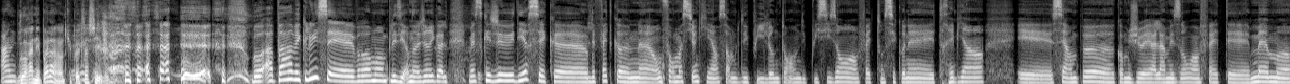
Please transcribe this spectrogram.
un des- Gora n'est pas là, hein, tu peux te lâcher. bon, à part avec lui, c'est vraiment un plaisir. Non, je rigole. Mais ce que je veux dire, c'est que le fait qu'on a une formation qui est ensemble depuis longtemps, depuis six ans, en fait, on se connaît très bien. Et c'est un peu comme jouer à la maison, en fait. Et même, euh,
